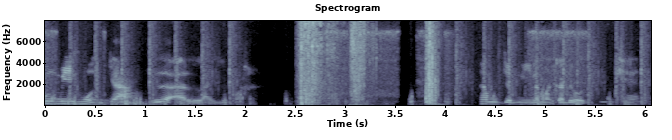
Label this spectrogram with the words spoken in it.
มึงมีห่วงยางเพื่ออะไรวะ ถ้ามึงจะมีแล้วมันกระโดดแค่นี้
